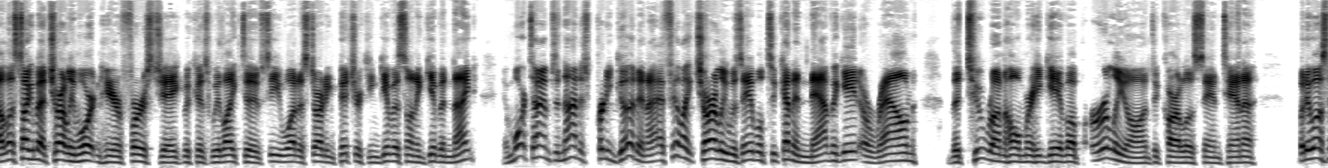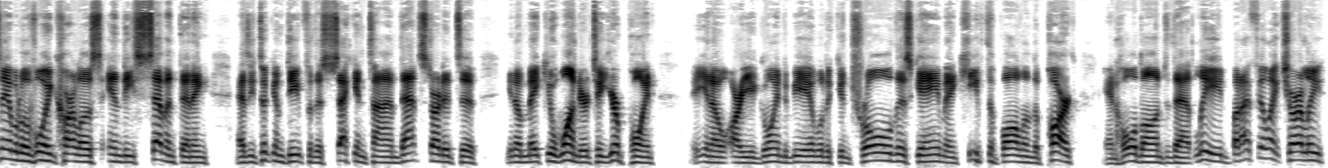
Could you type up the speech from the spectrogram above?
Uh, let's talk about Charlie Morton here first, Jake, because we like to see what a starting pitcher can give us on a given night. And more times than not, it's pretty good. And I feel like Charlie was able to kind of navigate around the two run homer he gave up early on to Carlos Santana, but he wasn't able to avoid Carlos in the seventh inning as he took him deep for the second time. That started to, you know, make you wonder, to your point, you know, are you going to be able to control this game and keep the ball in the park and hold on to that lead? But I feel like Charlie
